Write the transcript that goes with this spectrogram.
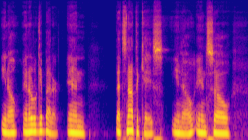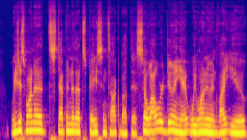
you know, and it'll get better. And that's not the case, you know. And so we just want to step into that space and talk about this. So while we're doing it, we want to invite you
